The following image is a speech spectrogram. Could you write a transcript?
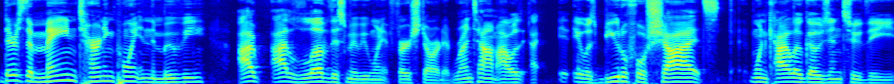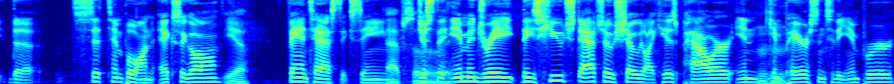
there's the main turning point in the movie. I I love this movie when it first started. Runtime, I was it, it was beautiful shots when Kylo goes into the the Sith temple on Exegol. Yeah. Fantastic scene. Absolutely. Just the imagery. These huge statues show like his power in Mhm. comparison to the Emperor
